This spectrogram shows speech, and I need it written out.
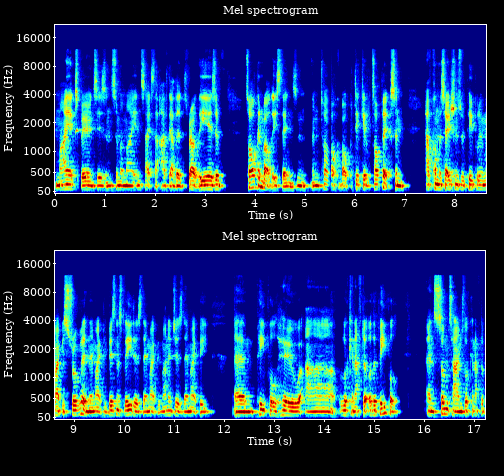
my experiences and some of my insights that I've gathered throughout the years of talking about these things and, and talk about particular topics and have conversations with people who might be struggling. They might be business leaders, they might be managers, they might be um, people who are looking after other people. And sometimes looking after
